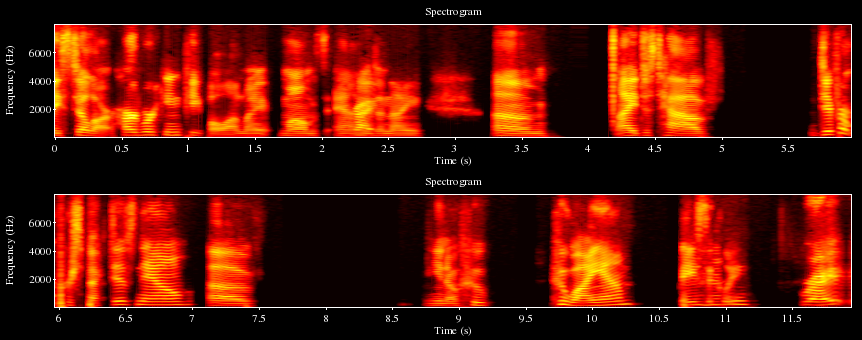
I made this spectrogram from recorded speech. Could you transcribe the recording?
they still are hardworking people on my mom's end Right. and i um i just have different perspectives now of you know who who i am basically. Right.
